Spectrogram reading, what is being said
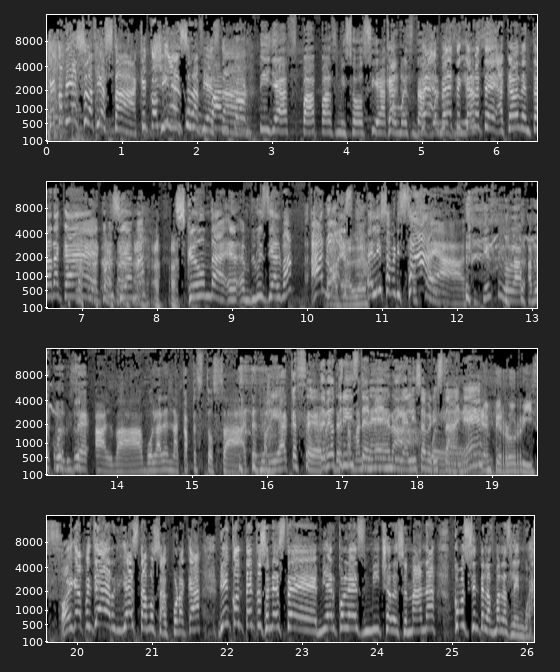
¡Que comience la fiesta! ¡Que comience la Pan, fiesta! tortillas, papas, mi socia, ¿cómo estás? días. cálmate, acaba de entrar acá, ¿cómo se llama? ¿Qué onda? eh, eh, ¿Luis de Alba? Ah, no, es Ándale. Elisa O sea, si quieres que yo la hable como Luis de Alba, volar en la capestosa, tendría que ser. Te veo de triste, manera, mendiga Elisa Beristain, güey. ¿eh? En Pirurris. Oiga, pues ya, ya estamos por acá, bien contentos en este miércoles, micha de semana. ¿Cómo se sienten las malas lenguas?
